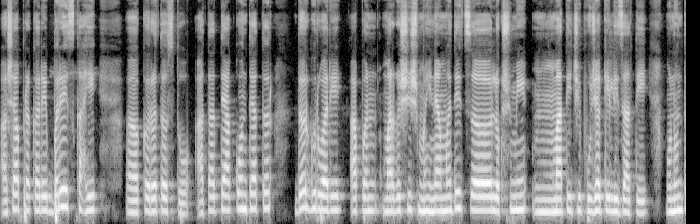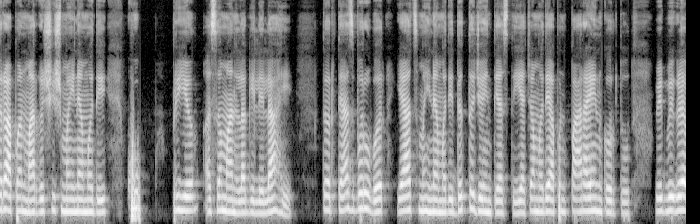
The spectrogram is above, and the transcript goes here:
अशा प्रकारे बरेच काही करत असतो. आता त्या कोणत्या तर दर गुरुवारी आपण मार्गशीर्ष महिन्यामध्येच लक्ष्मी मातेची पूजा केली जाते. म्हणून तर आपण मार्गशीर्ष महिन्यामध्ये खूप प्रिय असं मानला गेलेला आहे. तर त्याचबरोबर याच महिन्यामध्ये दत्त जयंती असते. याच्यामध्ये आपण पारायण करतो. वेगवेगळ्या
